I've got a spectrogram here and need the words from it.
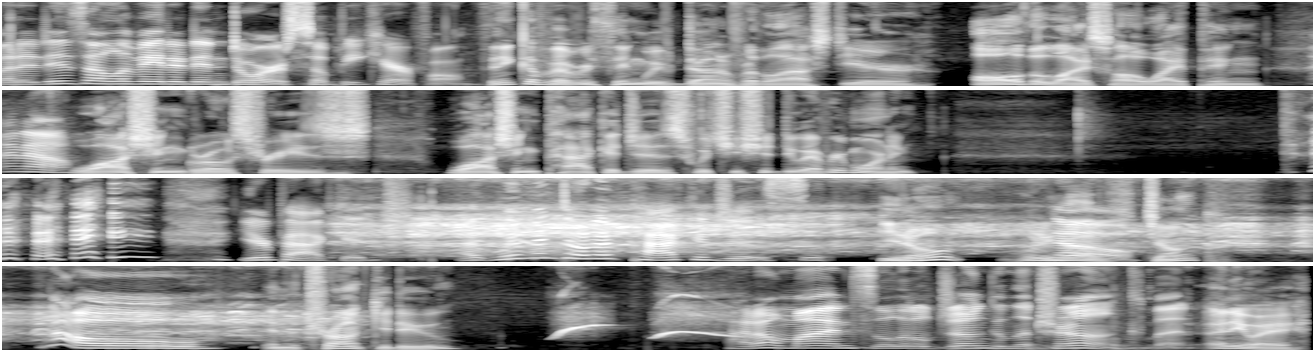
but it is elevated indoors, so be careful. Think of everything we've done over the last year. All the Lysol wiping, I know. washing groceries, washing packages, which you should do every morning. Your package. Uh, women don't have packages. You don't? What do you No. have? Junk? No. In the trunk, you do. I don't mind a little junk in the trunk, but Anyway,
